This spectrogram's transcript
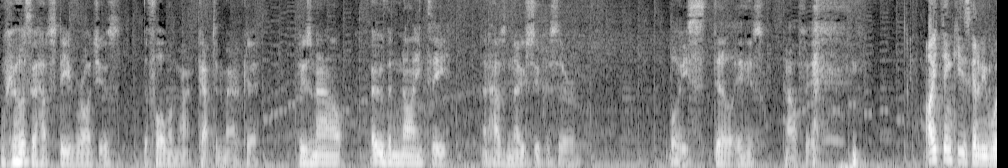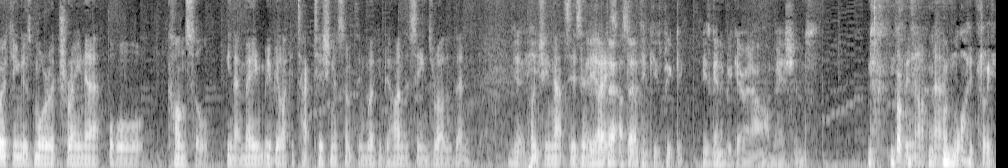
we also have Steve Rogers, the former Captain America, who's now over 90 and has no super serum. But he's still in his outfit. I think he's going to be working as more of a trainer or consul. You know, maybe, maybe like a tactician or something, working behind the scenes rather than yeah, he- punching Nazis in the yeah, I face. don't, I don't think he's be, he's going to be going out on missions. Probably not. No. Unlikely.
